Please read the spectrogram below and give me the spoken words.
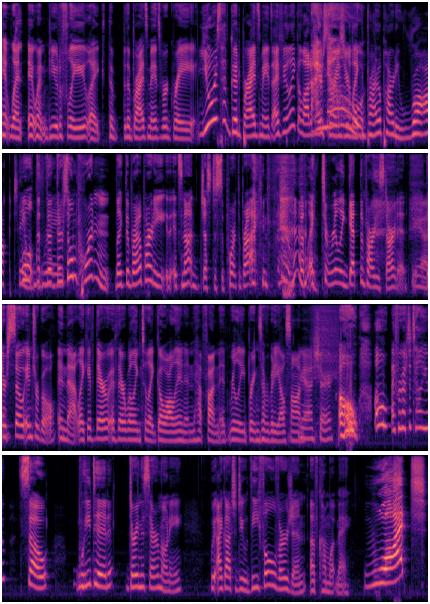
It went it went beautifully. Like the the bridesmaids were great. You always have good bridesmaids. I feel like a lot of your stories, you're like the bridal party rocked. They well, were th- th- they're so important. Like the bridal party, it's not just to support the bride, but like to really get the party started. Yeah. They're so integral in that. Like if they're if they're willing to like go all in and have fun, it really brings everybody else on. yeah, sure. Oh, oh, I forgot to tell you. So we did during the ceremony. We, I got to do the full version of "Come What May." What?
